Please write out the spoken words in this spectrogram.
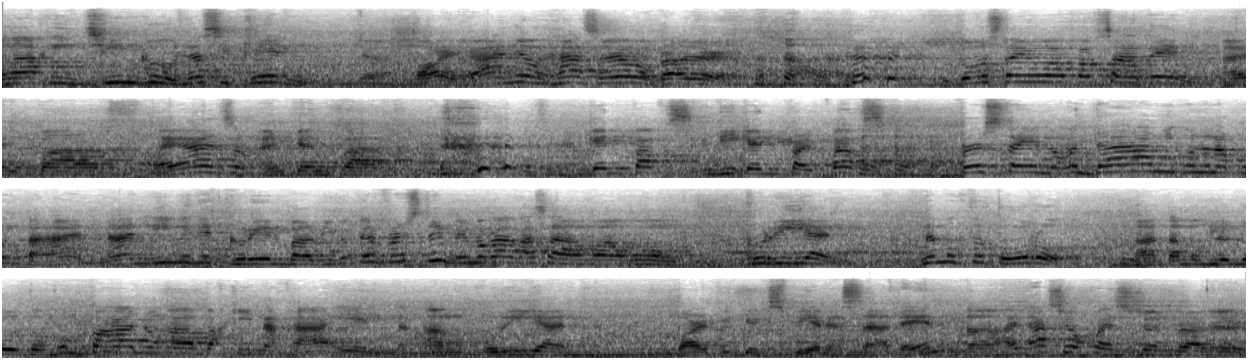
ang aking chingo na si Ken. Yeah. Okay, kanyong ha sa'yo, brother. Kumusta yung mga Paps natin? Hi, Pops. Ayan, so I'm Ken Pop. Ken Pops, hindi Ken Park Pops. First time, no, ang dami ko na napuntahan na unlimited Korean barbecue. Pero first time, may makakasama akong Korean na magtuturo at magluluto kung paano nga ba kinakain ang Korean barbecue experience natin. Uh, I'll ask you a question, brother.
